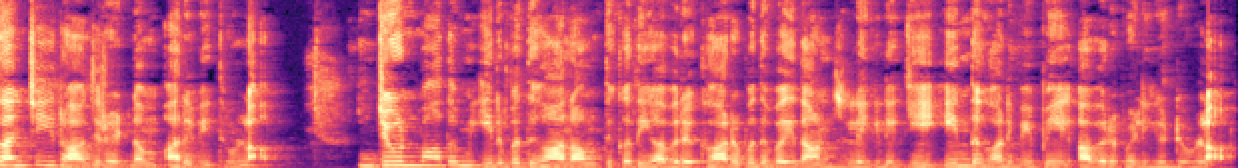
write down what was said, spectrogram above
சஞ்சய் ராஜரட்னம் அறிவித்துள்ளார். ஜூன் மாதம் இருபத்தி ஆறாம் தேதி அவருக்கு அறுபது வயதான நிலையிலேயே இந்த அறிவிப்பை அவர் வெளியிட்டுள்ளார்.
